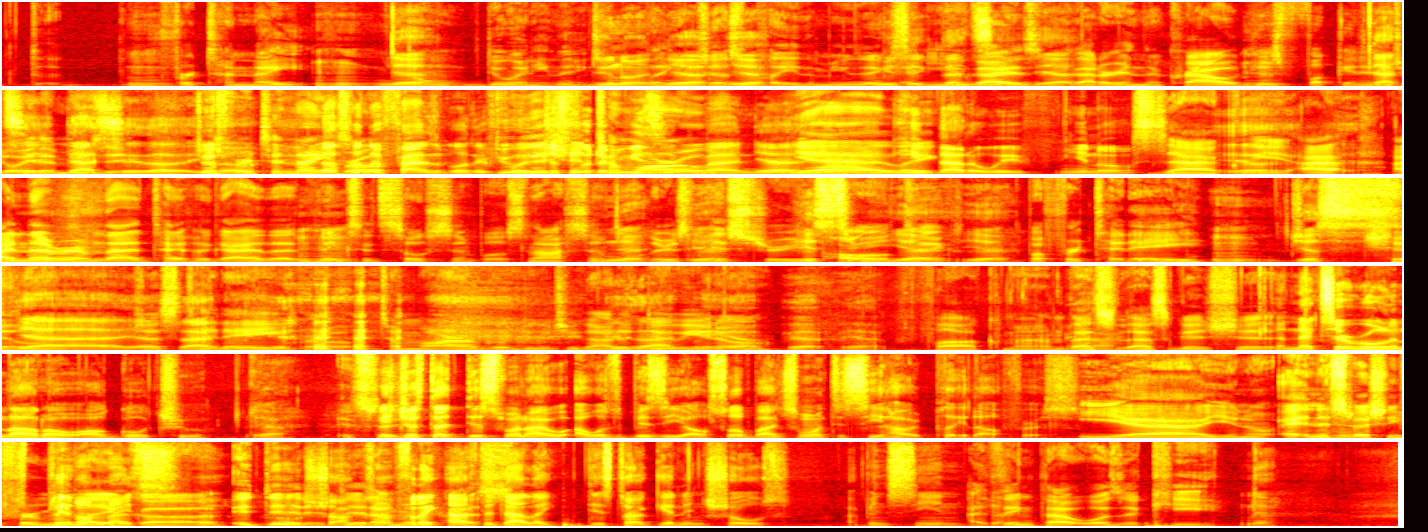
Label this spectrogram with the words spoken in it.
th- for tonight. Mm-hmm. yeah. Don't do anything. Do nothing, Like, yeah, just yeah. play the music. Music, and you it, guys that are in the crowd, just mm-hmm. fucking That's enjoy it. the That's music. it. that- just know. for tonight, That's bro. what the fans go there Do for. Just for the tomorrow. music, man. Yeah, Yeah, like keep that away. You know. Exactly. I I never am that type of guy that thinks it's so simple. It's not simple. There's history, History, politics. yeah. But for today, Mhm, Just chill. Yeah, yeah. just today, bro. Tomorrow, go do what you gotta do. You know. Yeah, yeah. Fuck, man. That's that's good shit. Next year, Rolling Loud, I'll, I'll go through. Yeah. It's, It's just that this one I, I was busy also, but I just wanted to see how it played out first. yeah, you know, and mm-hmm. especially for me, like nice. uh, Yeah. it did. It did. I feel like after that, like they start getting shows. I've been seeing. I yeah. think that was a key. Yeah.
